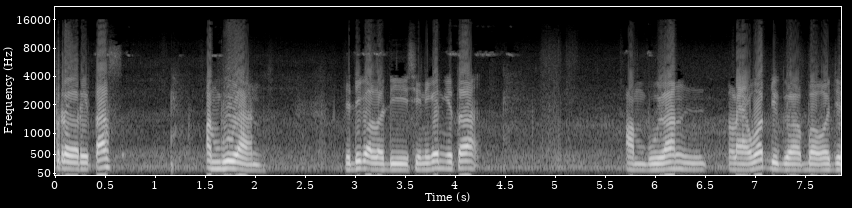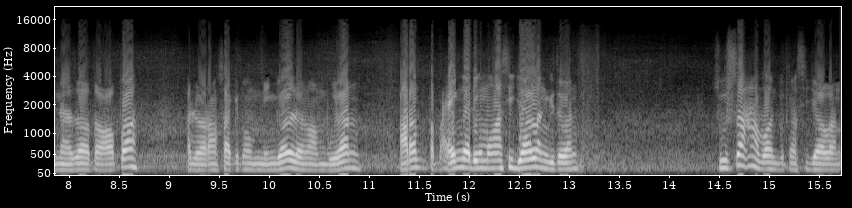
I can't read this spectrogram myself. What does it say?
prioritas ambulan. Jadi kalau di sini kan kita ambulan lewat juga bawa jenazah atau apa ada orang sakit mau meninggal dan ambulan karena tetap aja nggak ada yang mau ngasih jalan gitu kan. Susah banget buat ngasih jalan.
